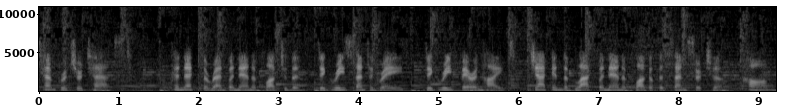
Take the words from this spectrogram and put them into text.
Temperature test. Connect the red banana plug to the degree centigrade, degree Fahrenheit, jack in the black banana plug of the sensor to COM,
